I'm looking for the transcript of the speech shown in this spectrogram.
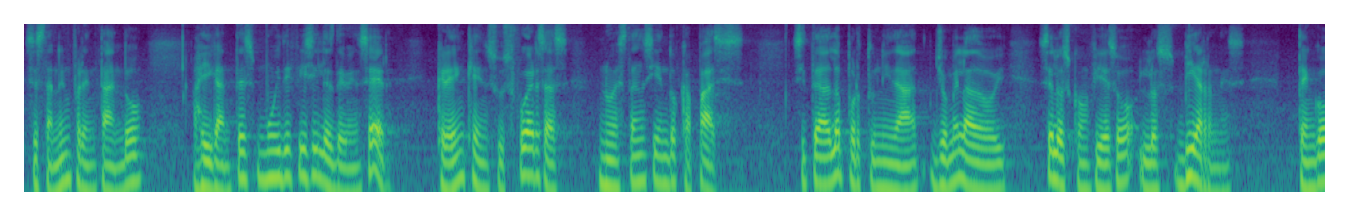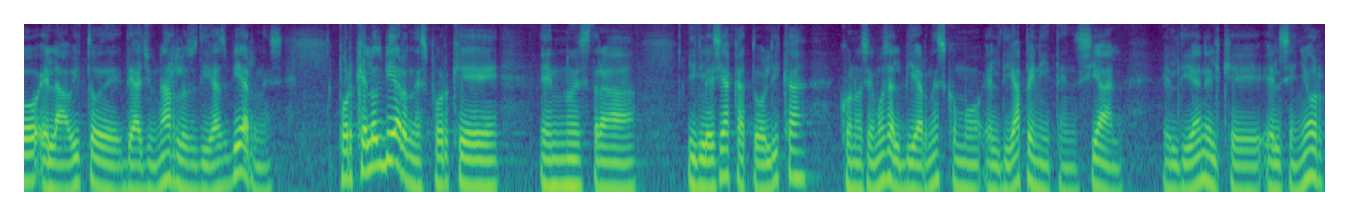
se están enfrentando a gigantes muy difíciles de vencer. Creen que en sus fuerzas no están siendo capaces. Si te das la oportunidad, yo me la doy, se los confieso, los viernes. Tengo el hábito de, de ayunar los días viernes. ¿Por qué los viernes? Porque en nuestra iglesia católica conocemos al viernes como el día penitencial, el día en el que el Señor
